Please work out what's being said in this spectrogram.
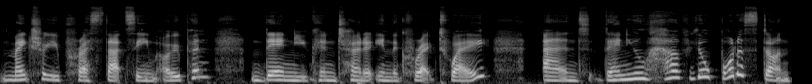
make sure you press that seam open, then you can turn it in the correct way and then you'll have your bodice done.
